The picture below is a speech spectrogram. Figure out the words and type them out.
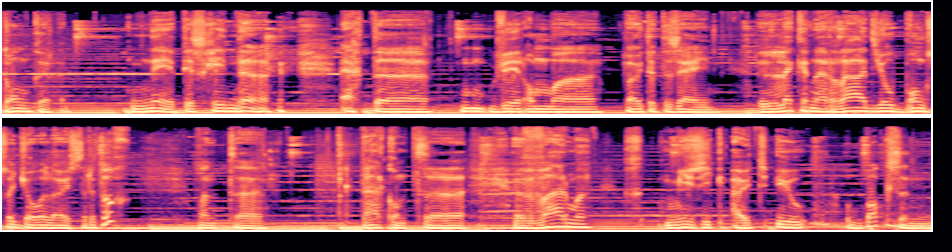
donker. Nee, het is geen uh, echt uh, weer om uh, buiten te zijn. Lekker naar Radio Bongso Joe luisteren, toch? Want daar komt warme muziek uit uw boxen.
